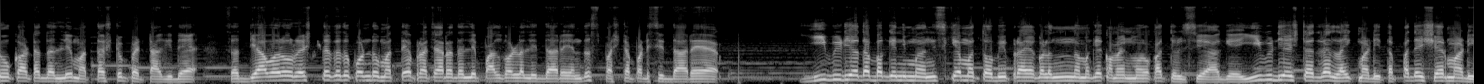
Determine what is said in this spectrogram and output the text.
ನೂಕಾಟದಲ್ಲಿ ಮತ್ತಷ್ಟು ಪೆಟ್ಟಾಗಿದೆ. ಸದ್ಯ ಅವರು ರೆಸ್ಟ್ ತೆಗೆದುಕೊಂಡು ಮತ್ತೆ ಪ್ರಚಾರದಲ್ಲಿ ಪಾಲ್ಗೊಳ್ಳಲಿದ್ದಾರೆ ಎಂದು ಸ್ಪಷ್ಟಪಡಿಸಿದ್ದಾರೆ. ಈ ವಿಡಿಯೋದ ಬಗ್ಗೆ ನಿಮ್ಮ ಅನಿಸಿಕೆ ಮತ್ತು ಅಭಿಪ್ರಾಯಗಳನ್ನು ನಮಗೆ ಕಮೆಂಟ್ ಮೂಲಕ ತಿಳಿಸಿ. ಹಾಗೆ, ಈ ವಿಡಿಯೋ ಇಷ್ಟ ಆದರೆ ಲೈಕ್ ಮಾಡಿ, ತಪ್ಪದೇ ಶೇರ್ ಮಾಡಿ.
